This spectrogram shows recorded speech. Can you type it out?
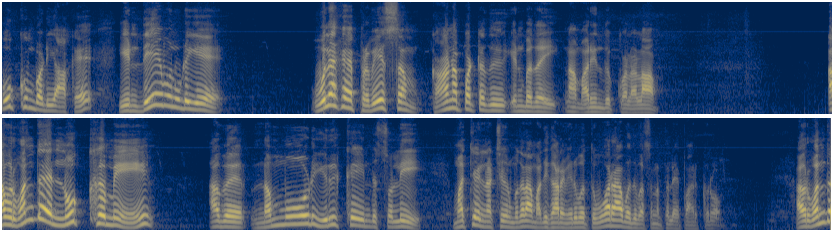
போக்கும்படியாக என் தேவனுடைய உலக பிரவேசம் காணப்பட்டது என்பதை நாம் அறிந்து கொள்ளலாம். அவர் வந்த நோக்கமே அவர் நம்மோடு இருக்க என்று சொல்லி மற்ற நட்சத்திரம் முதலாம் அதிகாரம் இருபத்தி ஓராவது வசனத்தில் பார்க்கிறோம். அவர் வந்த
